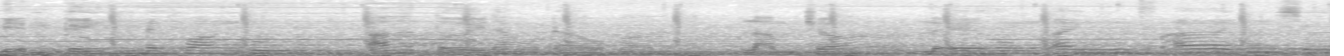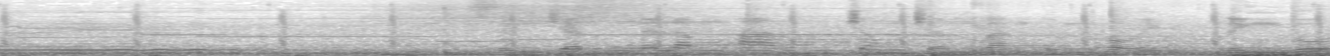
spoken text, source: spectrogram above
Biển tới đau đào hoa làm cho lệ hùng anh phải rơi. An trong trầm vang từng hồi linh vua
